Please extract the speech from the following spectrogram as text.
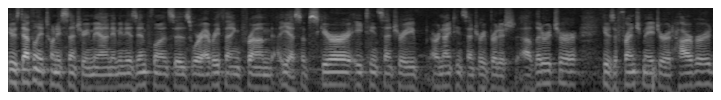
He was definitely a 20th century man. I mean, his influences were everything from, yes, obscure 18th century or 19th century British uh, literature. He was a French major at Harvard,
